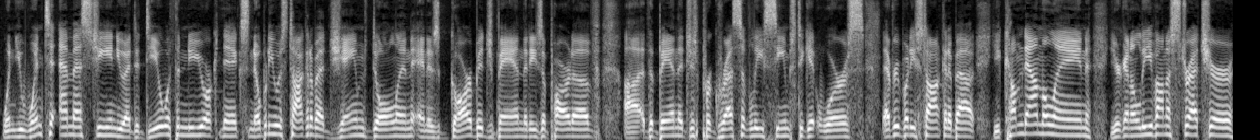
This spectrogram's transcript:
when you went to MSG and you had to deal with the New York Knicks, nobody was talking about James Dolan and his garbage band that he's a part of, uh, the band that just progressively seems to get worse. Everybody's talking about you come down the lane, you're going to leave on a stretcher.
